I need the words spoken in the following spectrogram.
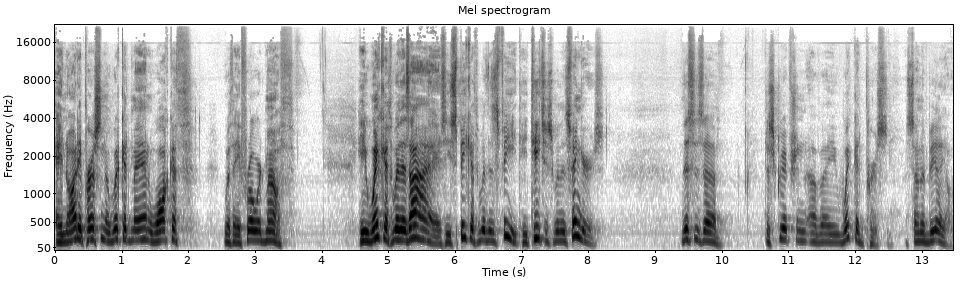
A naughty person, a wicked man, walketh with a froward mouth. He winketh with his eyes, he speaketh with his feet, he teacheth with his fingers. This is a description of a wicked person, a son of Belial.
